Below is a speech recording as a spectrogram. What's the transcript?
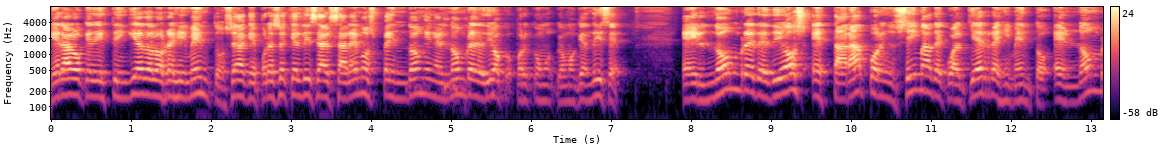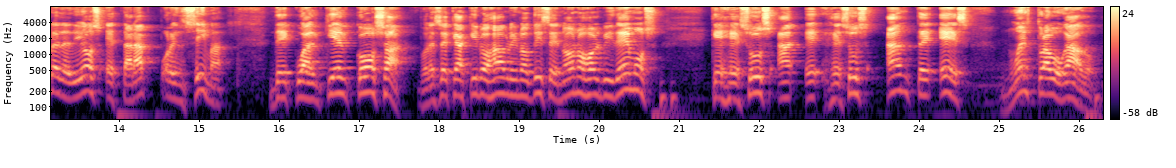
que era lo que distinguía de los regimentos. O sea que por eso es que él dice, alzaremos pendón en el nombre de Dios, porque como, como quien dice, el nombre de Dios estará por encima de cualquier regimiento. El nombre de Dios estará por encima de cualquier cosa. Por eso es que aquí nos habla y nos dice, no nos olvidemos que Jesús, eh, Jesús antes es nuestro abogado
